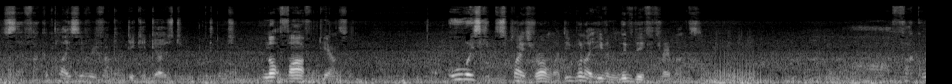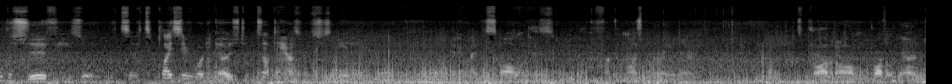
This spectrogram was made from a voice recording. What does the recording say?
It's that fucking place every fucking dickhead goes to. Not far from Townsville. I always get this place wrong. I did when I even lived there for three months. Oh, fuck all the surfies. It's, it's a place everybody goes to. It's not Townsville, it's just near there. Anyway, this island has like a fucking nice marina. It's a private island, privately owned.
